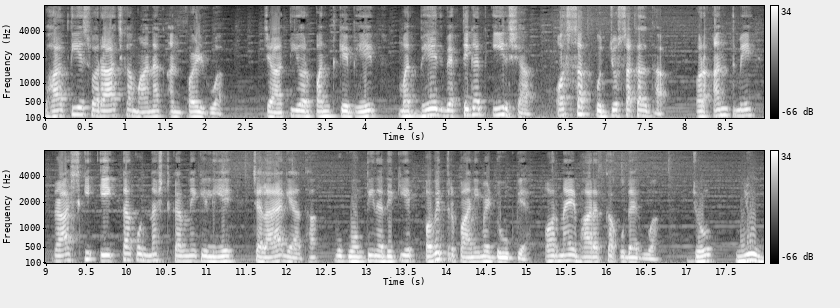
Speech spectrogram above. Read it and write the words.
भारतीय स्वराज का मानक अनफोल्ड हुआ। जाति और पंथ के भेद, मतभेद, व्यक्तिगत ईर्षा और सब कुछ जो सकल था और अंत में राष्ट्र की एकता को नष्ट करने के लिए चलाया गया था, वो गोमती नदी के पवित्र पानी में डूब गया और नए भारत का उदय हुआ, जो न्यू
